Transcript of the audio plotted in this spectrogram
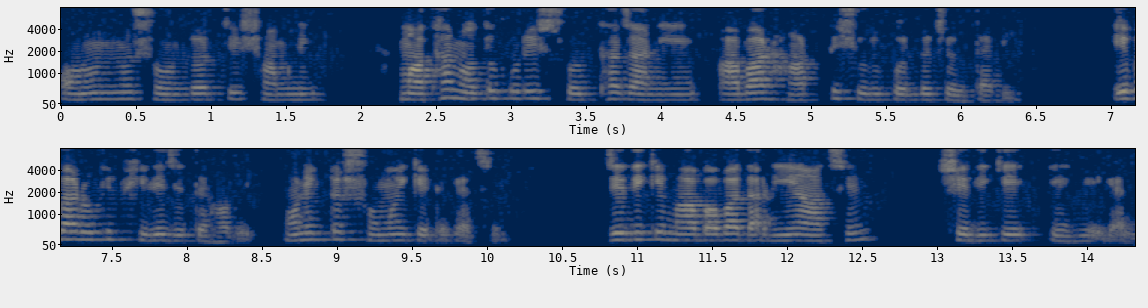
অনন্য সৌন্দর্যের সামনে মাথা নত করে শ্রদ্ধা জানিয়ে আবার হাঁটতে শুরু করল চৈতালি। এবার ওকে ফিরে যেতে হবে। অনেকটা সময় কেটে গেছে। যেদিকে মা বাবা দাঁড়িয়ে আছেন, সেদিকে এগিয়ে গেল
